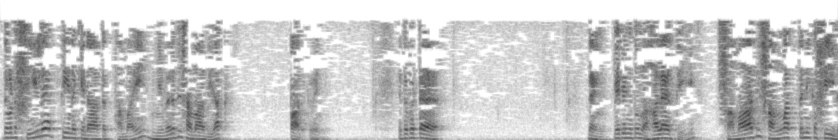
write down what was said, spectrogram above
එතකොට සීලයක් තියෙන කෙනාට තමයි නිවැරදි සමාධියක් පාදක වෙන්නේ. එතකොට දැන් මේකෙන් තුන් අහලා ඇති සමාධි සංවත්තනික සීල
